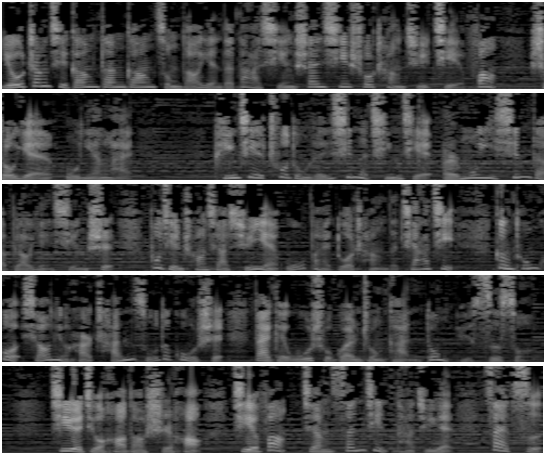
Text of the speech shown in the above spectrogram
由张继刚担纲总导演的大型山西说唱剧《解放》首演五年来，凭借触动人心的情节、耳目一新的表演形式，不仅创下巡演五百多场的佳绩，更通过小女孩缠足的故事，带给无数观众感动与思索。七月九号到十号，《解放》将三进大剧院再次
